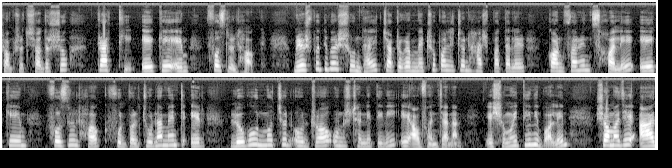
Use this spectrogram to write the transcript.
সংসদ সদস্য প্রার্থী এ কে এম ফজলুল হক। বৃহস্পতিবার সন্ধ্যায় চট্টগ্রাম মেট্রোপলিটন হাসপাতালের কনফারেন্স হলে A K M Fazlul Haque football tournament এর লোগো উন্মোচন ও ড্র অনুষ্ঠানে তিনি এ আহ্বান জানান। এ সময় তিনি বলেন, সমাজে আজ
